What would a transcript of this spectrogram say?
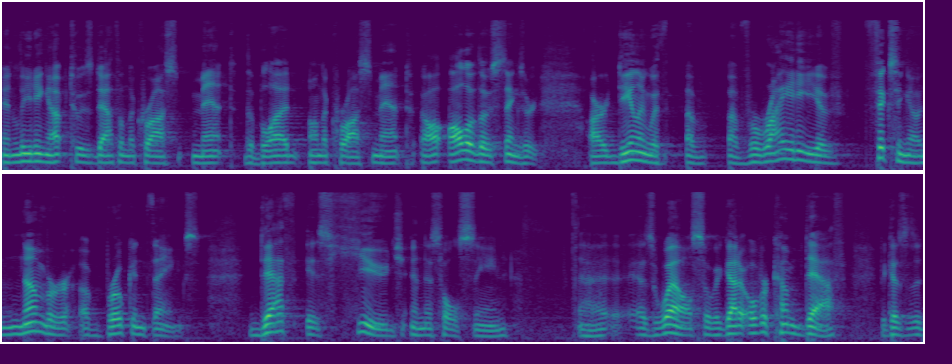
and leading up to his death on the cross meant, the blood on the cross meant. All, all of those things are, are dealing with a, a variety of fixing a number of broken things. Death is huge in this whole scene uh, as well. So we've got to overcome death because, the,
